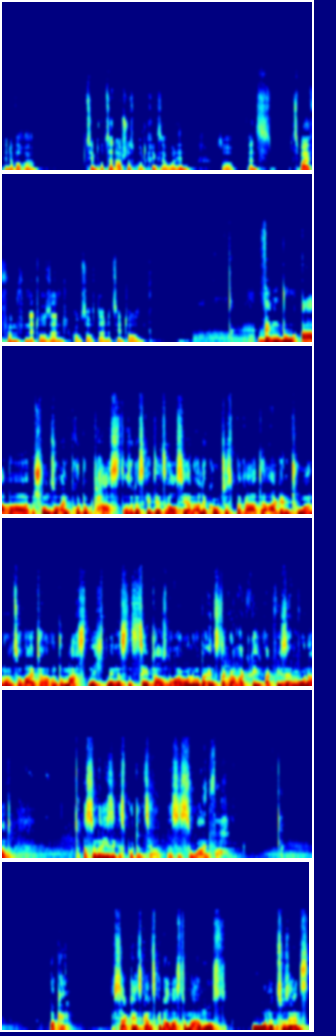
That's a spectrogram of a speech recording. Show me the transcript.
In der Woche. 10% Abschlussquote kriegst du ja wohl hin. So, wenn es 2,5 netto sind, kommst du auf deine 10.000. Wenn du aber schon so ein Produkt hast, also das geht jetzt raus hier an alle Coaches, Berater, Agenturen und so weiter, und du machst nicht mindestens 10.000 Euro nur bei Instagram-Akquise im Monat, hast du ein riesiges Potenzial. Es ist so einfach. Okay, ich sage dir jetzt ganz genau, was du machen musst, ohne zu sehr ins,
